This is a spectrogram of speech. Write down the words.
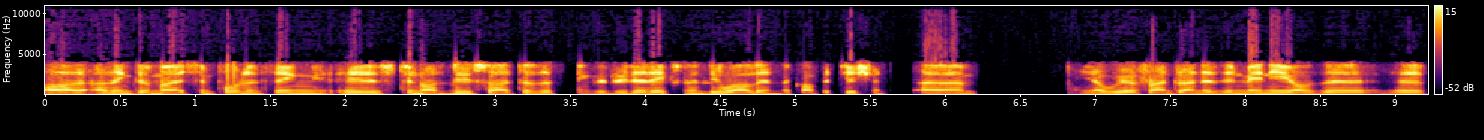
Oh, I think the most important thing is to not lose sight of the things that we did excellently well in the competition. Um, you know, we were front runners in many of the, the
